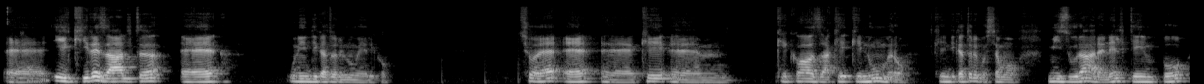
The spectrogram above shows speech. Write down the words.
Eh, il key result è un indicatore numerico, cioè è eh, che, ehm, che, cosa, che, che numero, che indicatore possiamo misurare nel tempo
